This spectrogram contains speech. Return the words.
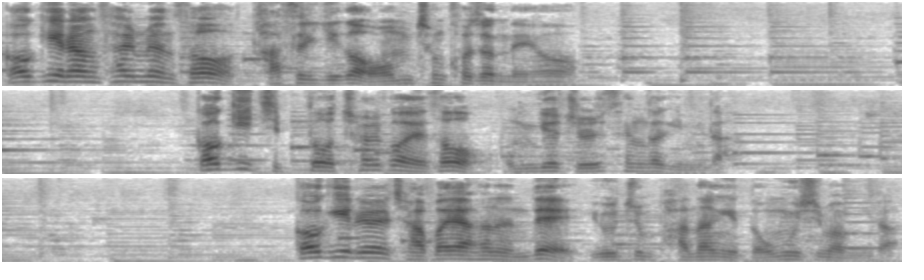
꺼기랑 살면서 다슬기가 엄청 커졌네요. 꺼기 집도 철거해서 옮겨줄 생각입니다. 꺼기를 잡아야 하는데 요즘 반항이 너무 심합니다.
